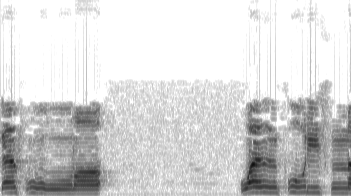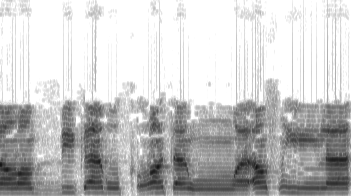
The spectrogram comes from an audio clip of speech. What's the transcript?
كفورا واذكر اسم ربك بكرة وأصيلا.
